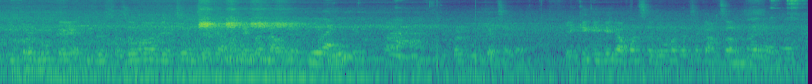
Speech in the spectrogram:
ती पण बुक आहे तिथं सजवणं ज्यांचं विषय ते आपण लेबल लावले आहेत. ही वाली? हा. हा. ती पण बुक आहे सगळ्या एक एक एक एक आपण सजवणं त्याचं काम चालू आहे बरोबर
